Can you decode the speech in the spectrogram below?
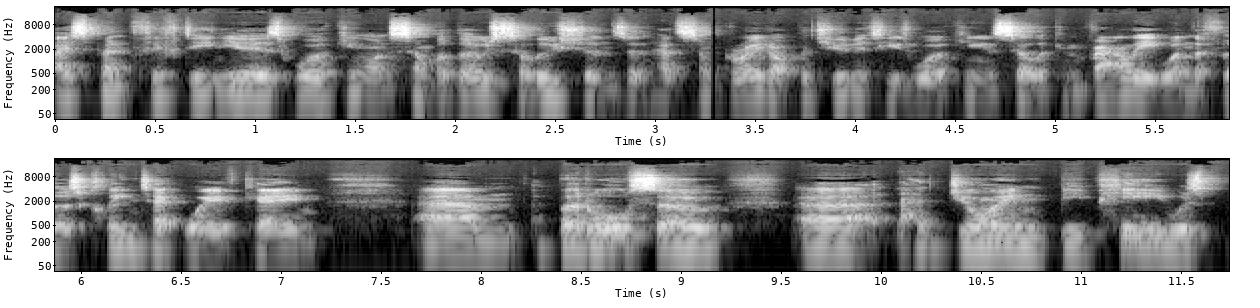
I spent 15 years working on some of those solutions and had some great opportunities working in Silicon Valley when the first clean tech wave came um, but also uh, had joined BP was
